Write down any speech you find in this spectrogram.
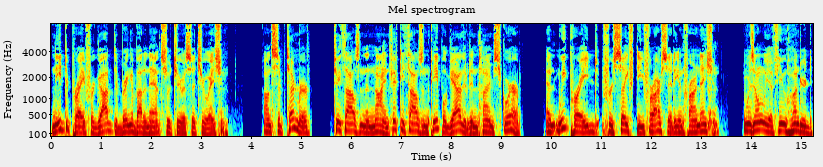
need to pray for God to bring about an answer to a situation? On September 2009, 50,000 people gathered in Times Square, and we prayed for safety for our city and for our nation. It was only a few hundred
